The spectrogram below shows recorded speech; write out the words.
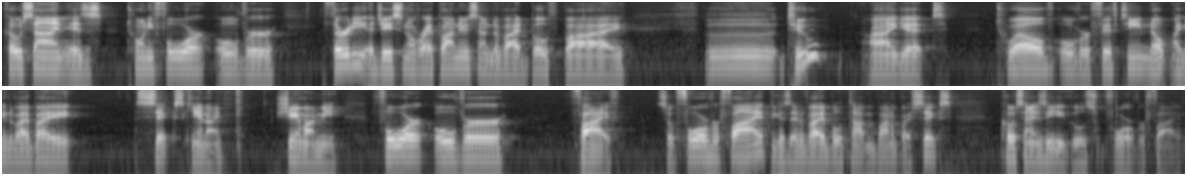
Cosine is 24 over 30, adjacent over hypotenuse. I'm divide both by uh, 2. I get 12 over 15. Nope, I can divide by 6, can't I? Shame on me. 4 over 5. So 4 over 5, because I divide both top and bottom by 6. Cosine of z equals 4 over 5.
